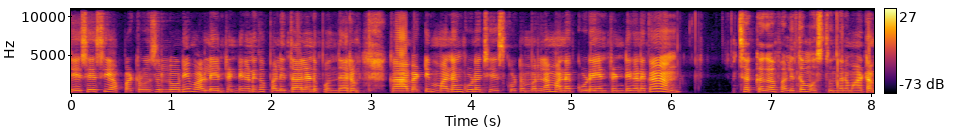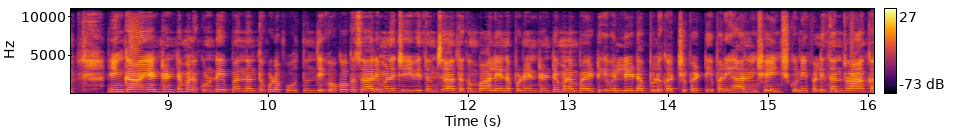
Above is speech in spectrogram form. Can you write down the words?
చేసేసి అప్పటి రోజుల్లోనే వాళ్ళు ఏంటంటే కనుక ఫలితాలను పొందారు. కాబట్టి మనం కూడా చేసుకోవటం వల్ల మనకు కూడా ఏంటంటే కనుక చక్కగా ఫలితం వస్తుందన్నమాట. ఇంకా ఏంటంటే మనకు ఉండే ఇబ్బంది అంతా కూడా పోతుంది. ఒక్కొక్కసారి మన జీవితం జాతకం బాగాలేనప్పుడు ఏంటంటే మనం బయటికి వెళ్ళి డబ్బులు ఖర్చు పెట్టి పరిహారం చేయించుకుని ఫలితం రాక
